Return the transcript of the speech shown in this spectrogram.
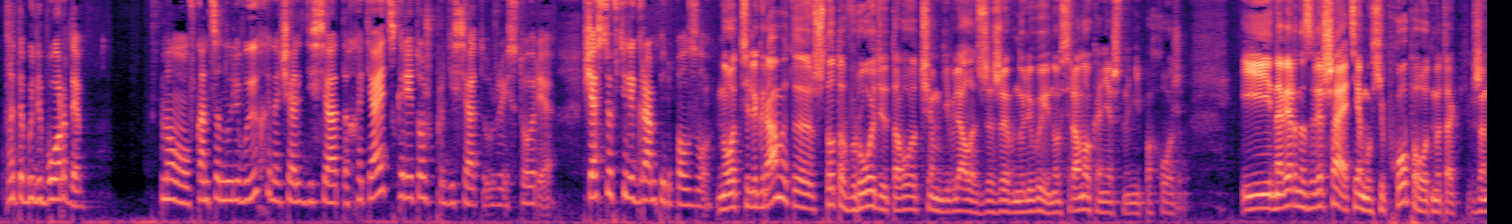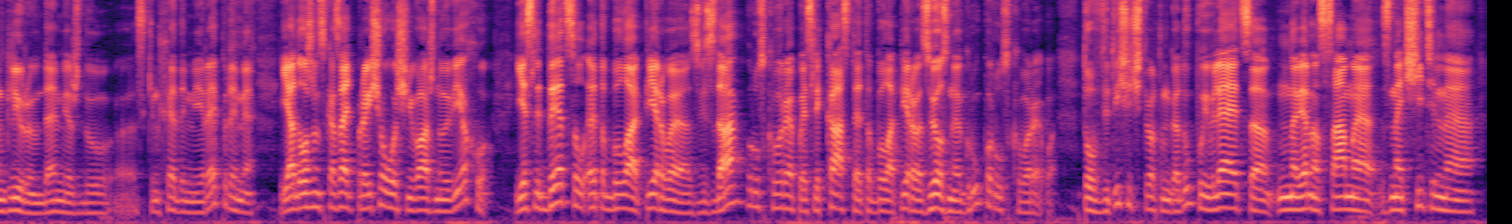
это были борды. Ну, в конце нулевых и начале десятых. Хотя это скорее тоже про десятую уже история. Сейчас все в Телеграм переползло. Но вот Telegram это что-то вроде того, чем являлось ЖЖ в нулевые, но все равно, конечно, не похоже. И, наверное, завершая тему хип-хопа, вот мы так жонглируем, да, между э, скинхедами и рэперами, я должен сказать про еще очень важную веху. Если Децл это была первая звезда русского рэпа, если Каста это была первая звездная группа русского рэпа, то в 2004 году появляется, ну, наверное, самая значительная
